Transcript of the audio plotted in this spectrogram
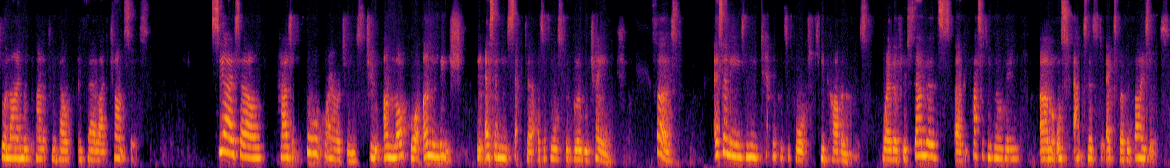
to align with planetary health and fair life chances. CISL has four priorities to unlock or unleash the SME sector as a force for global change. First, SMEs need technical support to decarbonize, whether through standards, uh, capacity building, um, or access to expert advisors.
